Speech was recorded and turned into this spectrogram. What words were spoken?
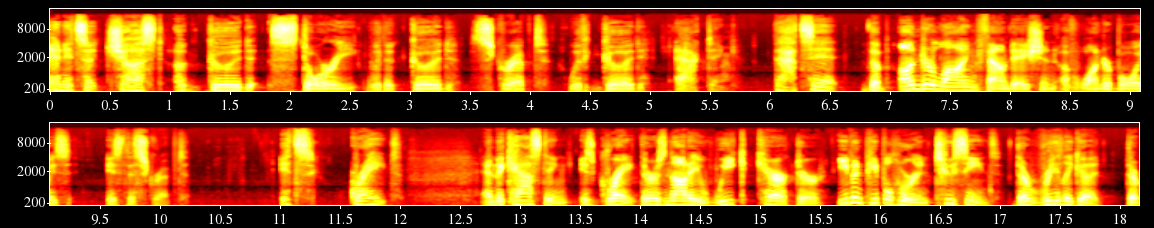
And it's a, just a good story with a good script with good acting. That's it. The underlying foundation of Wonder Boys is the script. It's great. And the casting is great. There is not a weak character. Even people who are in two scenes, they're really good. They're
